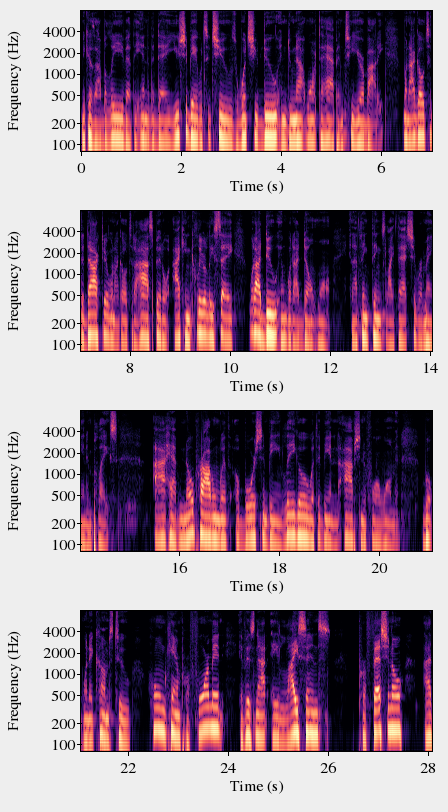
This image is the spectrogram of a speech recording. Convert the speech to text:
Because I believe at the end of the day, you should be able to choose what you do and do not want to happen to your body. When I go to the doctor, when I go to the hospital, I can clearly say what I do and what I don't want. And I think things like that should remain in place. I have no problem with abortion being legal, with it being an option for a woman. But when it comes to whom can perform it, if it's not a licensed professional, I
